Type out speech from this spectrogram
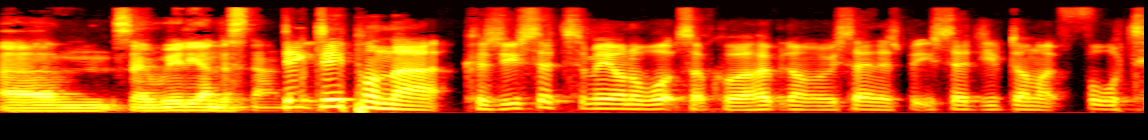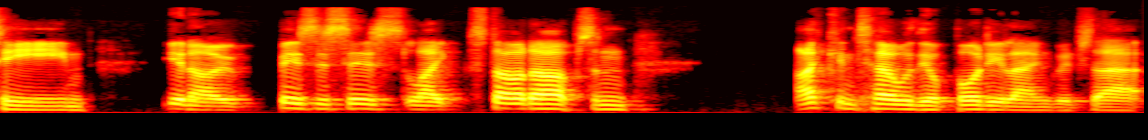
Um, so really understand. Dig deep on that because you said to me on a WhatsApp call. I hope you don't mind me saying this, but you said you've done like fourteen, you know, businesses like startups, and I can tell with your body language that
